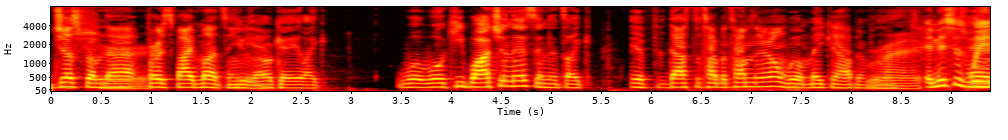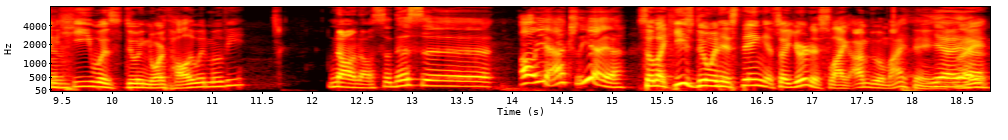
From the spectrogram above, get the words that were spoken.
just from that first five months, and he was like, "Okay, like we'll we'll keep watching this." And it's like if that's the type of time they're on, we'll make it happen. For them. Right. and this is when And- he was doing North Hollywood movie. No, no. So this uh oh yeah, actually, yeah, yeah. So like he's doing his thing, and so you're just like, I'm doing my thing. Yeah, right?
